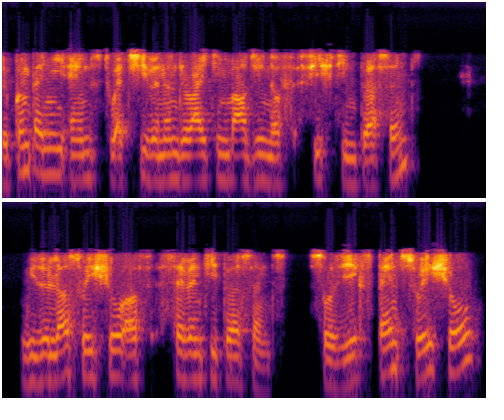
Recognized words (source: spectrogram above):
the company aims to achieve an underwriting margin of 15% with a loss ratio of 70%. So the expense ratio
